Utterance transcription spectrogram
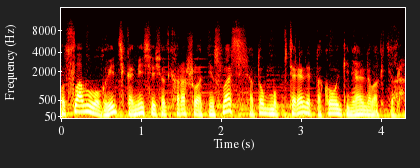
Вот слава богу, видите, комиссия все-таки хорошо отнеслась, а то бы мы потеряли такого гениального актера.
